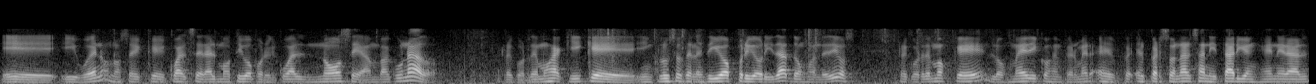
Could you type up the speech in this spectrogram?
Eh, y bueno, no sé qué, cuál será el motivo por el cual no se han vacunado. Recordemos aquí que incluso se les dio prioridad, don Juan de Dios. Recordemos que los médicos, enfermeras, el, el personal sanitario en general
